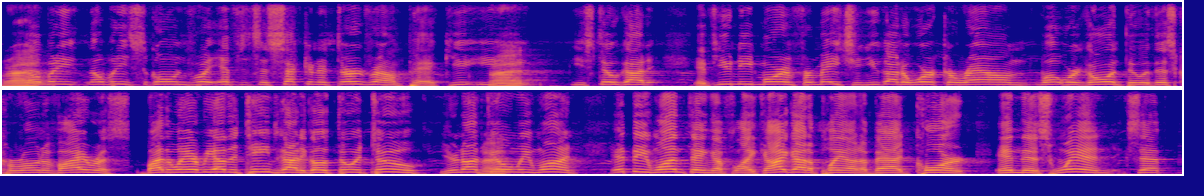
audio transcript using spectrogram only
right? Nobody, nobody's going for it if it's a second or third round pick. You, you, Right. you still got it. If you need more information, you got to work around what we're going through with this coronavirus. By the way, every other team's got to go through it too. You're not the only one. It'd be one thing if, like, I got to play on a bad court in this win, except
